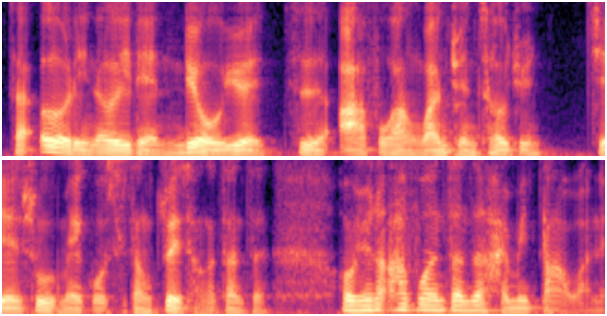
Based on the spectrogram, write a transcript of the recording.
在二零二一年六月自阿富汗完全撤军，结束美国史上最长的战争。哦，原来阿富汗战争还没打完呢。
